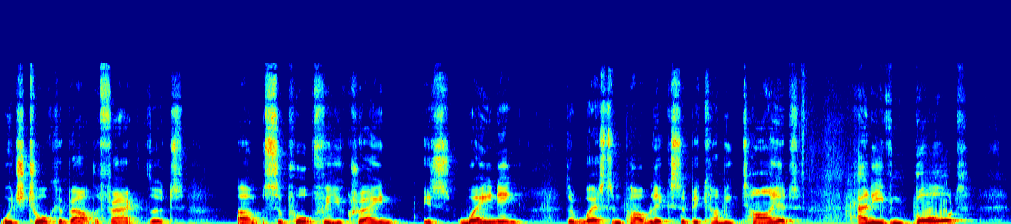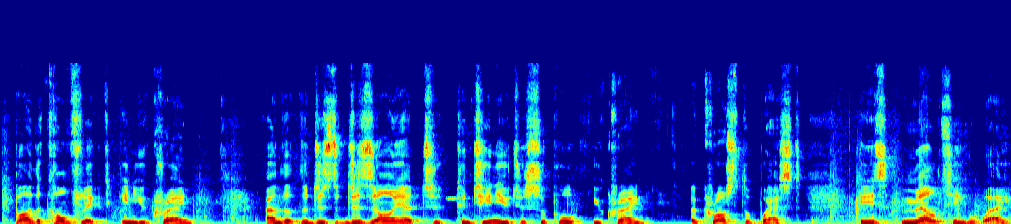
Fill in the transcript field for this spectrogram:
which talk about the fact that um, support for Ukraine is waning, that Western publics are becoming tired and even bored by the conflict in Ukraine, and that the des- desire to continue to support Ukraine across the West is melting away,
